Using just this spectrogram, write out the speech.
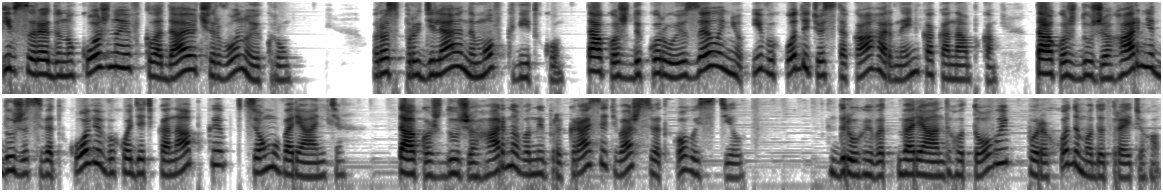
і всередину кожної вкладаю червону ікру. Розподіляю немов квітку. Також декорую зеленю і виходить ось така гарненька канапка. Також дуже гарні, дуже святкові виходять канапки в цьому варіанті. Також дуже гарно вони прикрасять ваш святковий стіл. Другий варіант готовий, переходимо до третього.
